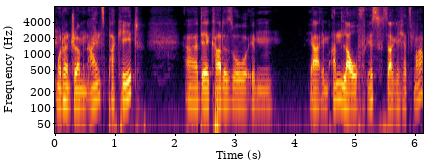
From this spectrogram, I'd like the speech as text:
Modern German 1 Paket, äh, der gerade so im, ja, im Anlauf ist, sage ich jetzt mal.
